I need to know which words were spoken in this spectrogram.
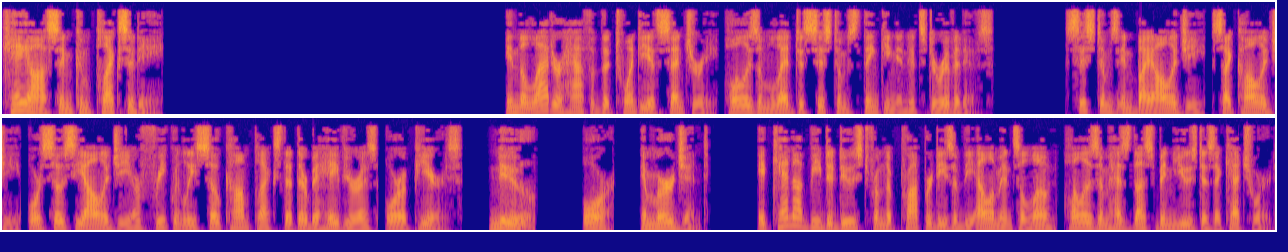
Chaos and complexity In the latter half of the 20th century, holism led to systems thinking and its derivatives. Systems in biology, psychology, or sociology are frequently so complex that their behavior is, or appears, new, or emergent. It cannot be deduced from the properties of the elements alone. Holism has thus been used as a catchword.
